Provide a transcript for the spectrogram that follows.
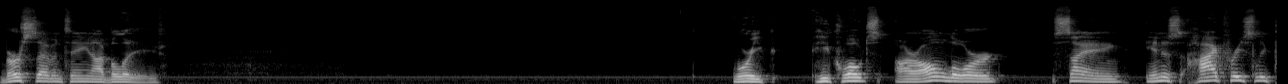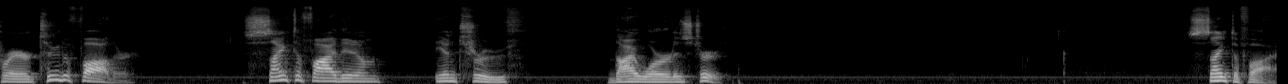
verse 17, I believe. Where he, he quotes our own Lord saying in his high priestly prayer to the Father, Sanctify them in truth. Thy word is truth. Sanctify.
